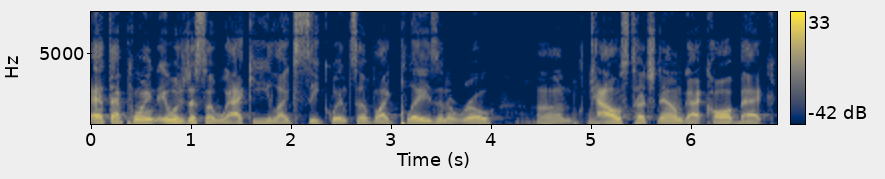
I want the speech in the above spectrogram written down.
at that point, it was just a wacky like sequence of like plays in a row. Um, mm-hmm. Cal's touchdown got called back.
